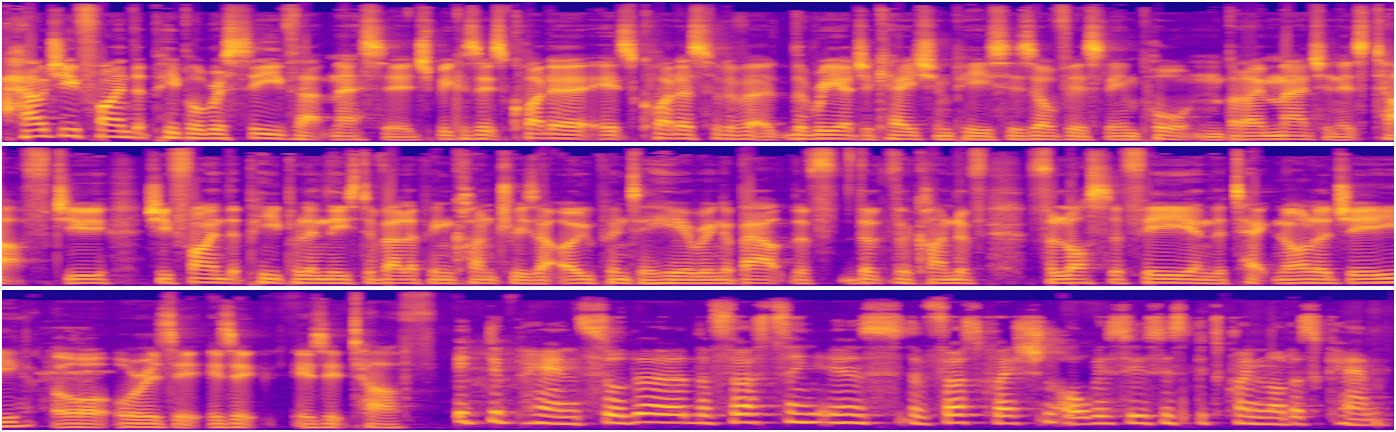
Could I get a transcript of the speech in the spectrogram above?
how do you find that people receive that message? Because it's quite a it's quite a sort of a, the re-education piece is obviously important but i imagine it's tough. Do you do you find that people in these developing countries are open to hearing about the the, the kind of philosophy and the technology or or is it is it is it tough? It depends. So the the first thing is the first question always is is bitcoin not a scam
